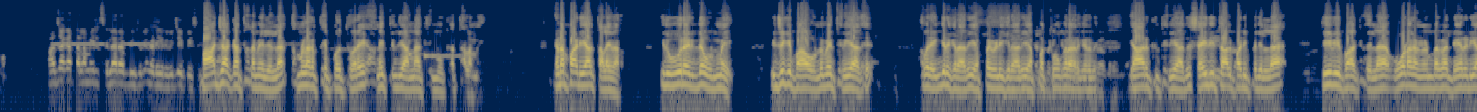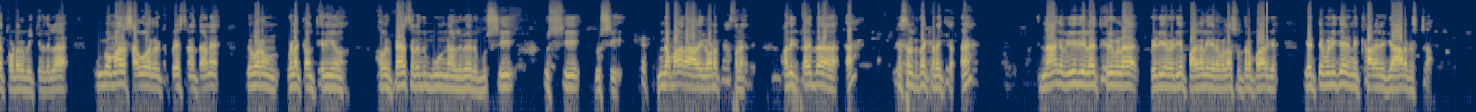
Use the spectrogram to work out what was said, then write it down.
பாஜக தலைமையில் சிலர் அப்படின்னு சொல்லி நடிகர் விஜய் பேசி பாஜக தலைமையில் இல்ல தமிழகத்தை பொறுத்தவரை அனைத்து இந்திய அண்ணா திமுக தலைமை. எடப்பாடியார் தலைவர். இது ஊரறிந்த உண்மை. விஜய்க்கு பாவம் ஒண்ணுமே தெரியாது. அவர் எங்க இருக்கிறாரு எப்ப விழிக்கிறாரு எப்ப தூங்குறாருங்கிறது யாருக்கும் தெரியாது. செய்தித்தாள் படிப்பதில்லை டிவி பார்க்கறதில்ல ஊடக நண்பர்களை நேரடியா தொடர்பு வைக்கிறது இல்ல உங்க மாதிரி சகோதரர்கள்ட்ட பேசினா தானே விவரம் விளக்கம் தெரியும். அவர் பேசுறது மூணு நாலு பேர். புஷி புஷி ருஷி இந்த மாதிரி ஆளுகளோட பேசுறாரு. அதுக்கு தகுந்த ரிசல்ட் தான் கிடைக்கும். நாங்கள் வீதியில் தெருவில் வெடிய வெடிய பகல் இரவெல்லாம் சுற்றுற பாருங்க. எட்டு மணிக்கே இன்னைக்கு காலையில் ஆரம்பிச்சிட்டோம்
